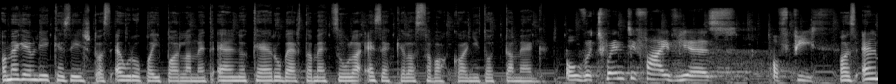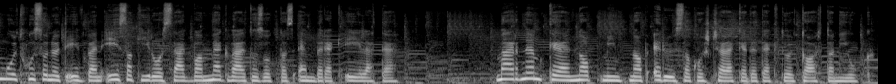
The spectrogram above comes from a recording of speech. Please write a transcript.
A megemlékezést az Európai Parlament elnöke Roberta Metzola ezekkel a szavakkal nyitotta meg. Over 25 years of peace. Az elmúlt 25 évben Észak-Írországban megváltozott az emberek élete. Már nem kell nap mint nap erőszakos cselekedetektől tartaniuk.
